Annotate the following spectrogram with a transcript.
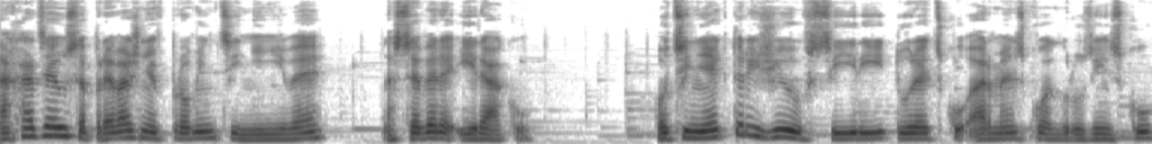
Nachádzajú sa prevažne v provincii Ninive na severe Iraku. Hoci niektorí žijú v Sýrii, Turecku, Arménsku a Gruzínsku,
